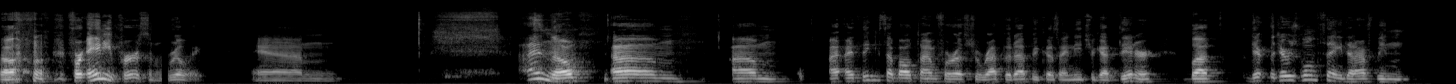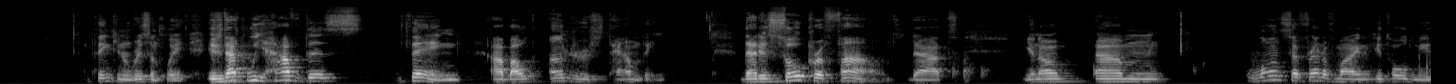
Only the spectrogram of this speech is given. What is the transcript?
Uh, for any person really. And i don't know. Um, um, I, I think it's about time for us to wrap it up because i need to get dinner. But there, there's one thing that i've been thinking recently is that we have this thing about understanding that is so profound that you know um, once a friend of mine he told me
